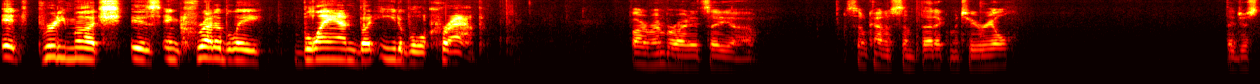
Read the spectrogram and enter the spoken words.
it pretty much is incredibly bland but eatable crap. If I remember right, it's a uh, some kind of synthetic material. They just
